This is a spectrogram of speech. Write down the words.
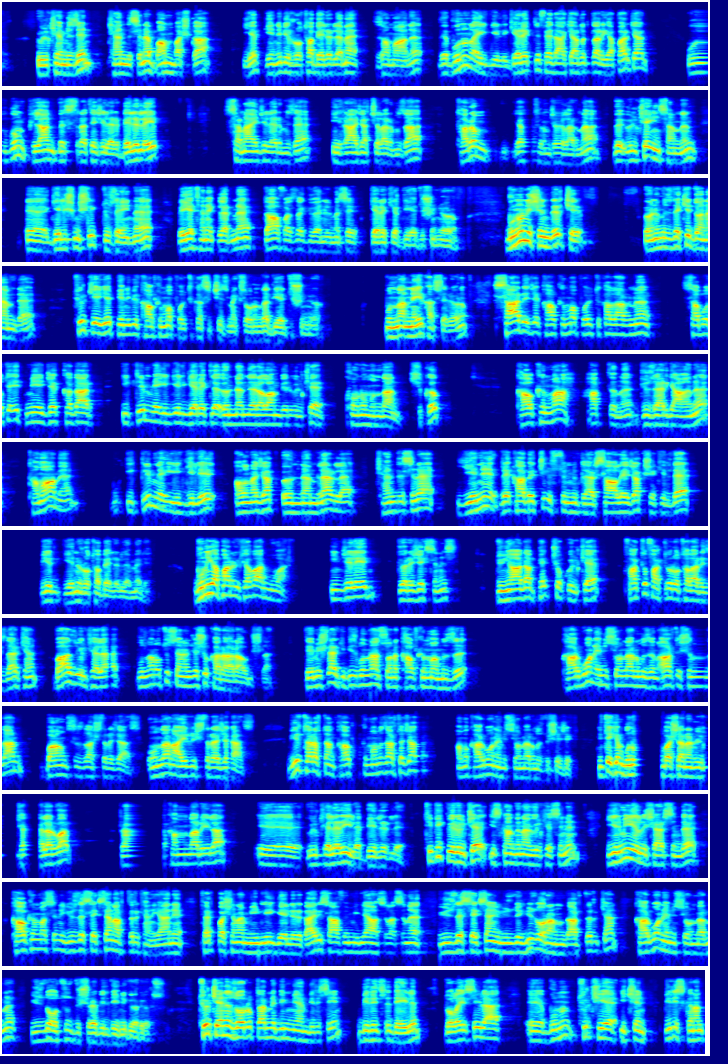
ülkemizin kendisine bambaşka yepyeni bir rota belirleme zamanı ve bununla ilgili gerekli fedakarlıklar yaparken uygun plan ve stratejileri belirleyip sanayicilerimize, ihracatçılarımıza, tarım yatırımcılarına ve ülke insanının e, gelişmişlik düzeyine ve yeteneklerine daha fazla güvenilmesi gerekir diye düşünüyorum. Bunun içindir ki önümüzdeki dönemde Türkiye yepyeni bir kalkınma politikası çizmek zorunda diye düşünüyorum. Bundan neyi kastediyorum? Sadece kalkınma politikalarını sabote etmeyecek kadar iklimle ilgili gerekli önlemler alan bir ülke konumundan çıkıp kalkınma hattını, güzergahını tamamen bu iklimle ilgili alınacak önlemlerle kendisine yeni rekabetçi üstünlükler sağlayacak şekilde bir yeni rota belirlemeli. Bunu yapan ülke var mı? Var. İnceleyin, göreceksiniz. Dünyada pek çok ülke farklı farklı rotalar izlerken bazı ülkeler bundan 30 sene önce şu kararı almışlar. Demişler ki biz bundan sonra kalkınmamızı karbon emisyonlarımızın artışından bağımsızlaştıracağız. Ondan ayrıştıracağız. Bir taraftan kalkınmamız artacak ama karbon emisyonlarımız düşecek. Nitekim bunu başaran ülkeler var. Rakamlarıyla, e, ülkeleriyle belirli. Tipik bir ülke İskandinav ülkesinin 20 yıl içerisinde kalkınmasını yüzde 80 arttırırken yani fert başına milli geliri gayri safi milli hasılasını yüzde 80 yüzde 100 oranında arttırırken karbon emisyonlarını yüzde 30 düşürebildiğini görüyoruz. Türkiye'nin zorluklarını bilmeyen birisiyim, birisi değilim. Dolayısıyla e, bunun Türkiye için bir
